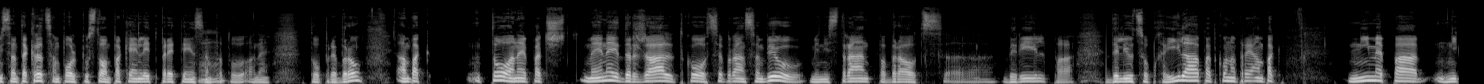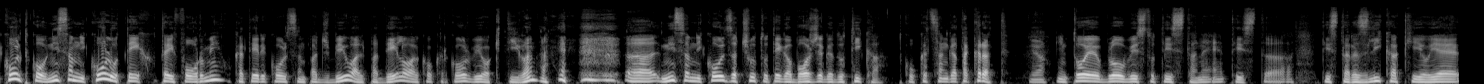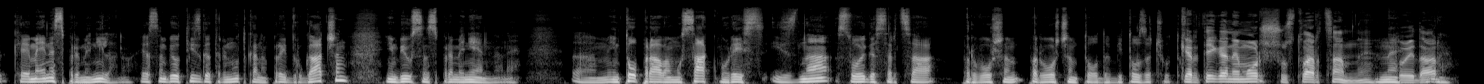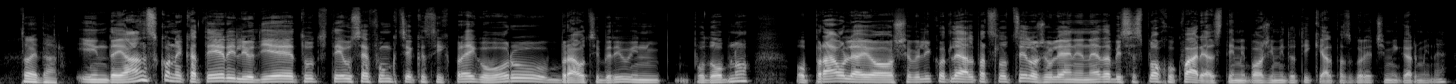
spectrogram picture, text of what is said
Mislim, takrat sem pol pustil, ampak en let predtem sem pa to, ne, to prebral. Ampak to, ne, pač mene je držal tako, se pravi, sem bil ministrant, pa bravc uh, Beril, pa delilcev Phaila, pa tako naprej. Ampak ni me pa nikoli tako, nisem nikoli v, teh, v tej formi, v kateri koli sem pač bil ali pa delal ali kako koli bil aktiven, uh, nisem nikoli začutil tega božjega dotika, tako kot sem ga takrat. Ja. In to je bilo v bistvu tista, ne, tista, tista razlika, ki, je, ki je mene spremenila. No. Jaz sem bil od tistega trenutka naprej drugačen in bil sem spremenjen. Um, in to pravim vsakmu res iz dna svojega srca. Prvoščam to, da bi to začutil. Ker tega ne moreš ustvariti sam, ne? Ne, to je dar. Ne, to je dar. In dejansko nekateri ljudje, tudi te vse funkcije, ki si jih prej govoril, bravci beril in podobno, opravljajo še veliko dlje ali pa celo celo življenje, ne da bi se sploh ukvarjali s temi božjimi dotiki ali pa z gorečimi grmi. Ne?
